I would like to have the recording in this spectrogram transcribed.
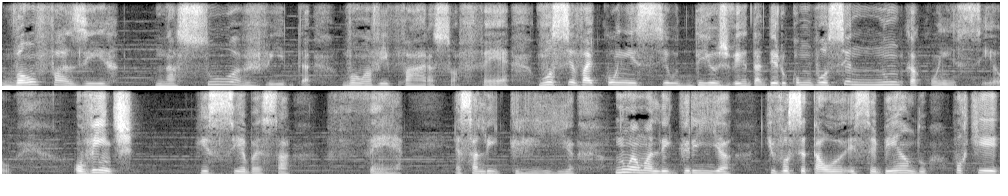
vão fazer na sua vida vão avivar a sua fé. Você vai conhecer o Deus verdadeiro como você nunca conheceu. Ouvinte, receba essa fé, essa alegria. Não é uma alegria que você está recebendo porque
